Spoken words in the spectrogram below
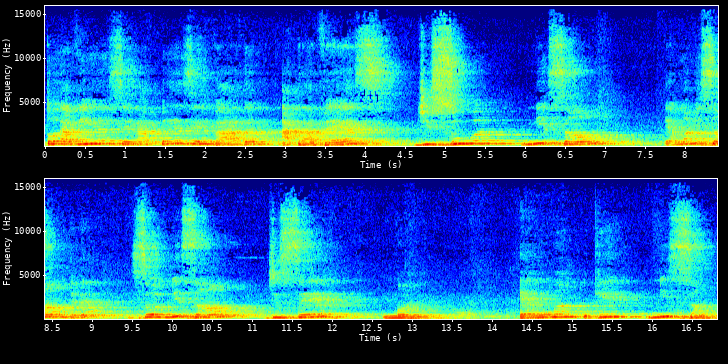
Todavia será preservada através de sua missão, é uma missão, entendeu? Sua missão de ser mãe. É uma o que? Missão.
